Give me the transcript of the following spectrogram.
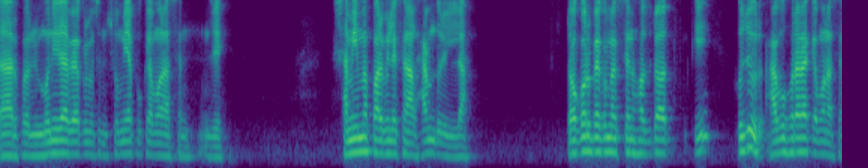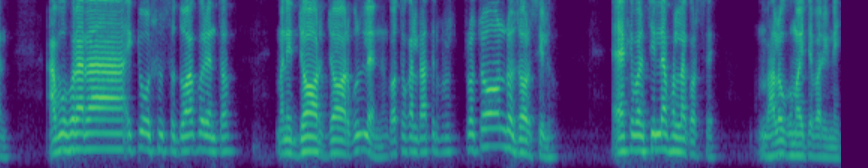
তারপর মনিরা বেগম লেখছেন সুমিয়া আপু কেমন আছেন? জি। শামিমা পারভিন লেখছেন, আলহামদুলিল্লাহ। টগর বেগম লেখছেন হজরত কি? হুজুর, আবু হুরারা কেমন আছেন? আবু হুরারা একটু অসুস্থ, দোয়া করেন তো। মানে জ্বর জ্বর, বুঝলেন? গতকাল রাতের প্র- প্রচণ্ড জ্বর ছিল। একেবারে চিল্লা ফাল্লা করছে। ভালো ঘুমাইতে পারি নাই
